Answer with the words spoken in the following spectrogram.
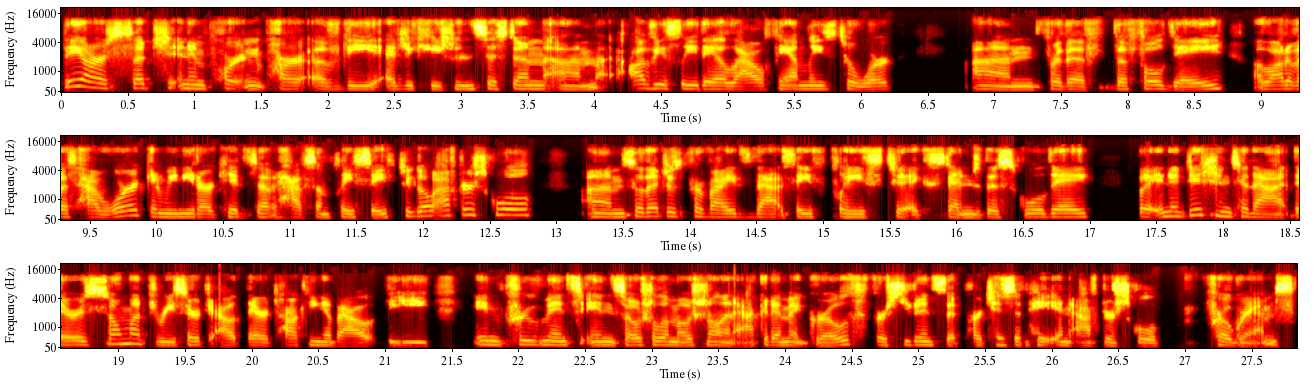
They are such an important part of the education system. Um, obviously, they allow families to work um, for the the full day. A lot of us have work, and we need our kids to have some place safe to go after school. Um, so that just provides that safe place to extend the school day. But in addition to that, there is so much research out there talking about the improvements in social, emotional, and academic growth for students that participate in after school programs.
